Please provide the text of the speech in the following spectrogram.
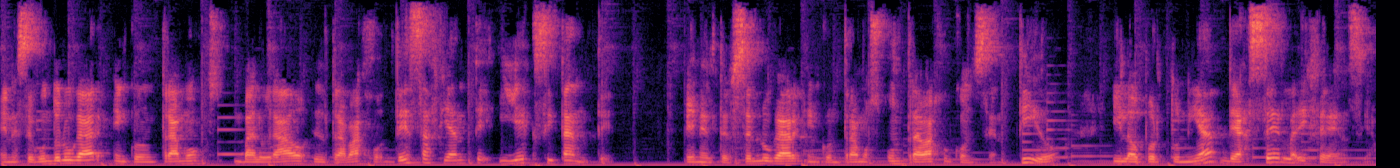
En el segundo lugar encontramos valorado el trabajo desafiante y excitante. En el tercer lugar encontramos un trabajo con sentido y la oportunidad de hacer la diferencia.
